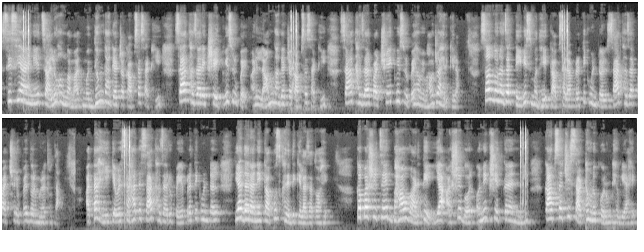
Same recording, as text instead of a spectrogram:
सीसीआयने चालू हंगामात मध्यम धाग्याच्या कापसासाठी सात हजार एकशे एकवीस रुपये आणि लांब धाग्याच्या कापसासाठी सात हजार पाचशे एकवीस रुपये हमीभाव जाहीर केला. सन दोन हजार तेवीसमध्ये कापसाला प्रति क्विंटल सात हजार पाचशे रुपये दर मिळत होता. आताही केवळ सहा ते सात हजार रुपये प्रति क्विंटल या दराने कापूस खरेदी केला जातो आहे. कपाशीचे भाव वाढतील या आशेवर अनेक शेतकऱ्यांनी कापसाची साठवणूक करून ठेवली आहे.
